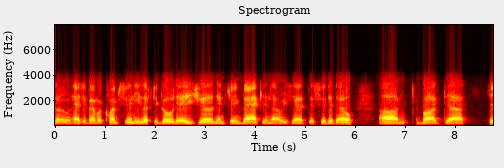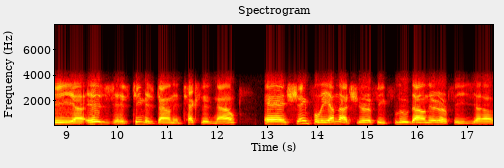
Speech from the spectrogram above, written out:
uh, hasn't been with Clemson. He left to go to Asia and then came back, and now he's at the Citadel. Um, but uh, he uh, is his team is down in Texas now, and shamefully, I'm not sure if he flew down there or if he's uh,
